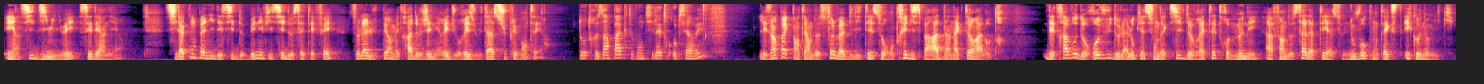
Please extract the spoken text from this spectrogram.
et ainsi diminuer ces dernières. Si la compagnie décide de bénéficier de cet effet, cela lui permettra de générer du résultat supplémentaire. D'autres impacts vont-ils être observés? Les impacts en termes de solvabilité seront très disparates d'un acteur à l'autre. Des travaux de revue de l'allocation d'actifs devraient être menés afin de s'adapter à ce nouveau contexte économique.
